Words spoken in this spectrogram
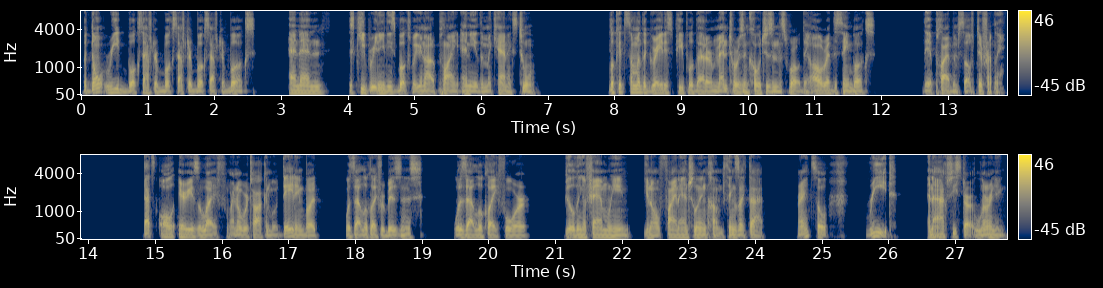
But don't read books after books after books after books and then just keep reading these books, but you're not applying any of the mechanics to them. Look at some of the greatest people that are mentors and coaches in this world. They all read the same books they applied themselves differently. That's all areas of life. I know we're talking about dating, but what does that look like for business? What does that look like for building a family, you know, financial income, things like that? Right. So read and actually start learning,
